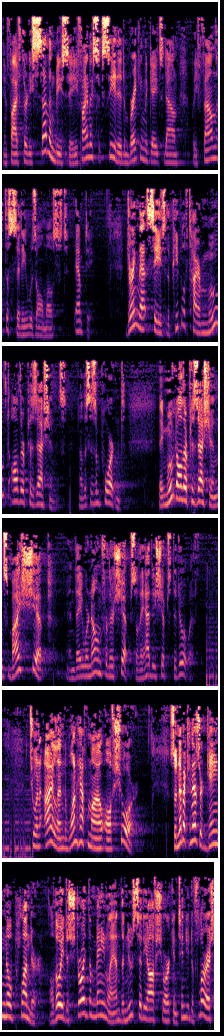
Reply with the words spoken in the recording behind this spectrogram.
In 537 BC, he finally succeeded in breaking the gates down, but he found that the city was almost empty. During that siege, the people of Tyre moved all their possessions. Now this is important. They moved all their possessions by ship and they were known for their ships, so they had these ships to do it with, to an island one half mile offshore. So Nebuchadnezzar gained no plunder. Although he destroyed the mainland, the new city offshore continued to flourish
